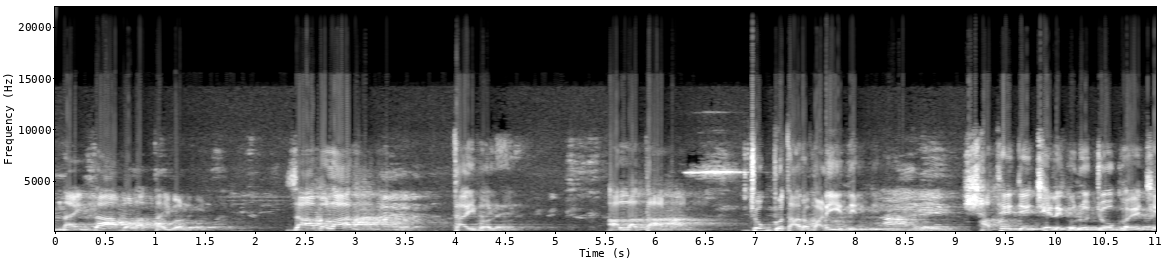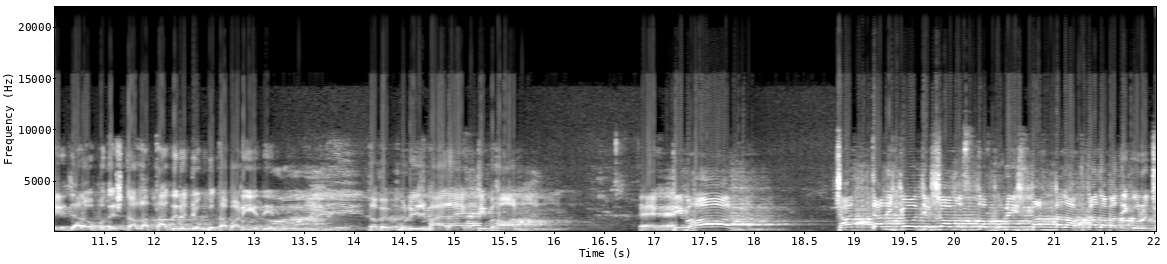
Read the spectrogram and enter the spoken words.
নাই। যা বলার তাই বলে। যা বলার তাই বলে। আল্লাহ তার যোগ্যতা আরও বাড়িয়ে দিন। সাথে যে ছেলেগুলো যোগ হয়েছে, যারা উপদেষ্টা, আল্লাহ তাদেরও যোগ্যতা বাড়িয়ে দিন। তবে পুলিশ ভাইরা অ্যাক্টিভ হন অ্যাক্টিভ হন চার তারিখেও যে সমস্ত পুলিশ পান্ডারা কাদাবাজি করেছ,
